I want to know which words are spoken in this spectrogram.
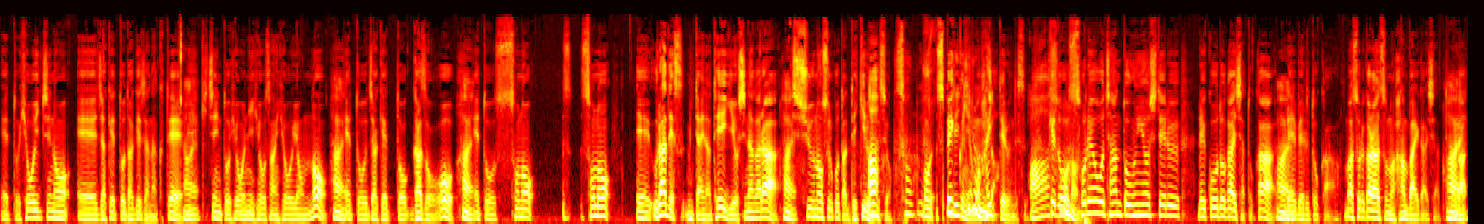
えっと、表1の、えージャケットだけじゃなくて、はい。きちんと表2表3表4の、はい。えっと、ジャケット画像を、はい。えっと、そのその、えー裏ですみたいな定義をしながらはい。収納することはできるんですよ。そうもうスペックにはもう入ってるるんです。けどそれをちゃんと運用してるレコード会社とか、はい。レーベルとか、まあ、それからその販売会社っていうのはが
